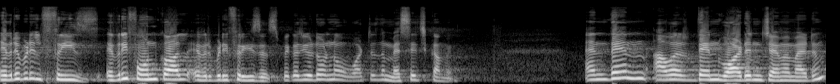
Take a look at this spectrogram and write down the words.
Everybody will freeze. Every phone call, everybody freezes because you don't know what is the message coming. And then our then warden, Gemma madam,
